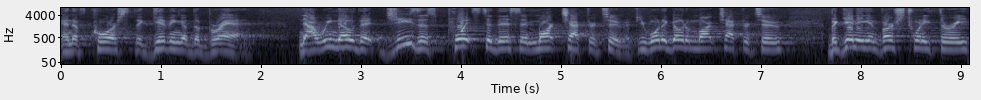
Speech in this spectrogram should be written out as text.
and of course, the giving of the bread. Now, we know that Jesus points to this in Mark chapter 2. If you want to go to Mark chapter 2, beginning in verse 23,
